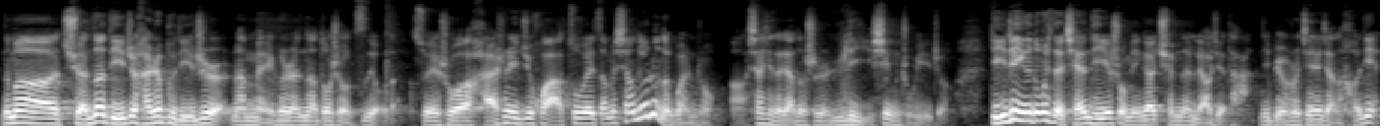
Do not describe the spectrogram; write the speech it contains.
那么选择抵制还是不抵制，那每个人呢都是有自由的。所以说还是那句话，作为咱们相对论的观众啊，相信大家都是理性主义者。抵制一个东西的前提是我们应该全面的了解它。你比如说今天讲的核电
